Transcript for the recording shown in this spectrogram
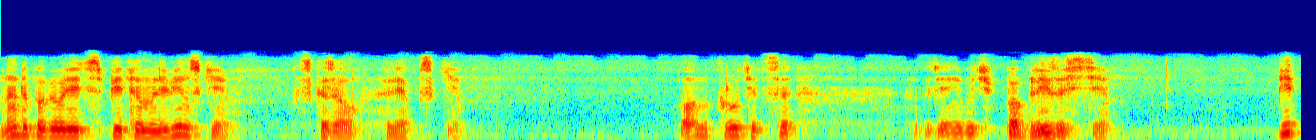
«Надо поговорить с Питом Левински», — сказал Лепский. «Он крутится где-нибудь поблизости». «Пит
